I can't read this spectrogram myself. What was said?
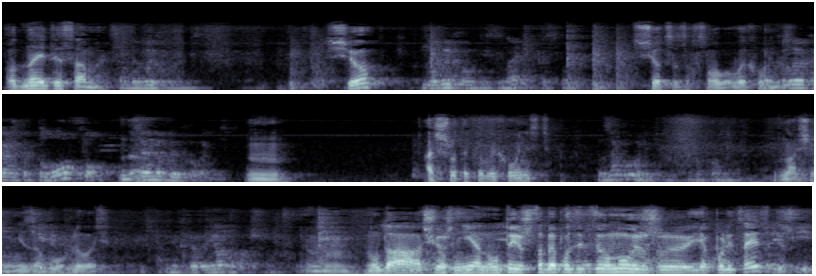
Одне і те саме. Це невихованість. Що? Невихованість, знаєте таке слово? Що це за слово вихованість? коли ви кажете плохо, Да. це невихованість. М. А що таке вихованість? Загугліть, напевно. Наші мені загуглювати. Мікрорайону вашого. М, Ну да, а що ж ні? Ну ти ж себе позиціонуєш е, як поліцейський ж.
